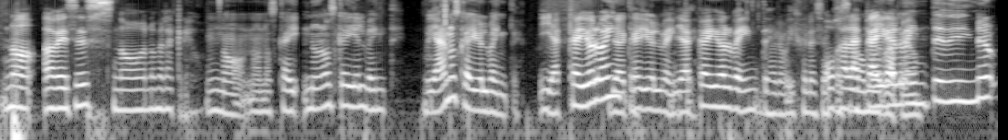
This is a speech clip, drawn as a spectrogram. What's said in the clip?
No, a veces no, no me la creo. No, no nos cae, no nos cae el 20. Ya nos cayó el 20. Y ya cayó el 20. Ya cayó el 20. Ya cayó el 20. Pero híjole, se Ojalá caiga el rápido. 20 de dinero.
